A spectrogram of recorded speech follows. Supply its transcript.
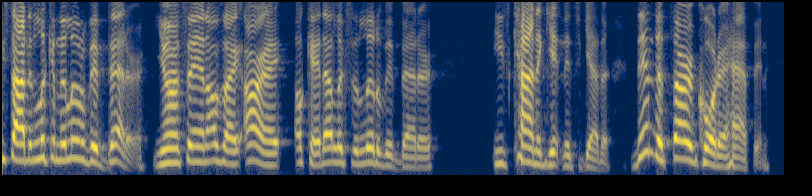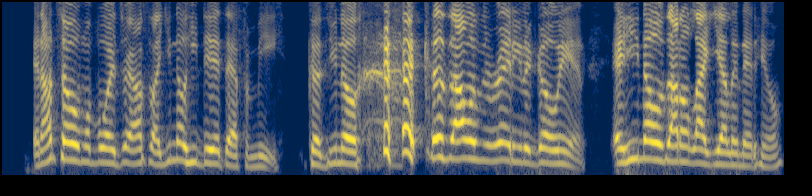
He started looking a little bit better. You know what I'm saying? I was like, all right, okay, that looks a little bit better. He's kind of getting it together. Then the third quarter happened. And I told my boy Dre, I was like, you know, he did that for me. Cause you know, because I was ready to go in. And he knows I don't like yelling at him.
